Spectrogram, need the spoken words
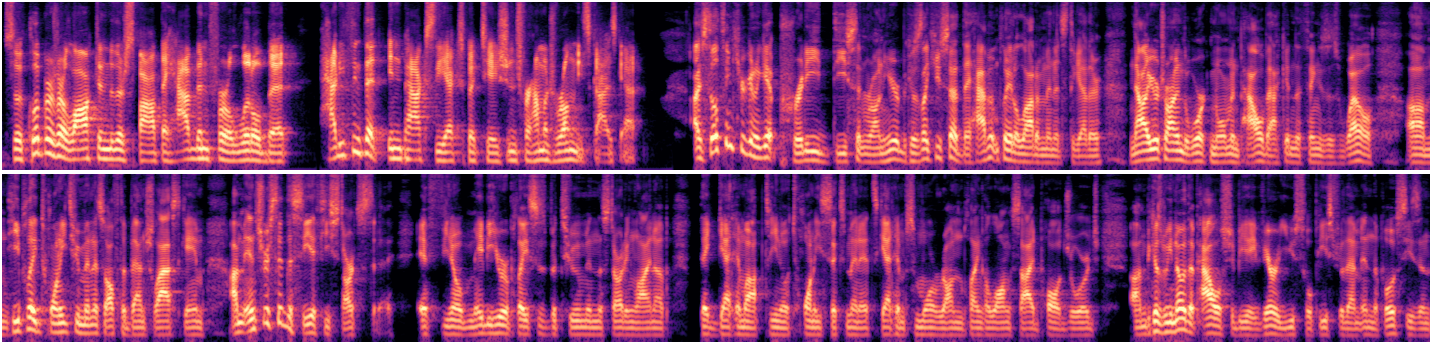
So the Clippers are locked into their spot. They have been for a little bit. How do you think that impacts the expectations for how much run these guys get? I still think you're going to get pretty decent run here because, like you said, they haven't played a lot of minutes together. Now you're trying to work Norman Powell back into things as well. Um, he played 22 minutes off the bench last game. I'm interested to see if he starts today. If you know maybe he replaces Batum in the starting lineup, they get him up to you know 26 minutes, get him some more run playing alongside Paul George, um, because we know that Powell should be a very useful piece for them in the postseason.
